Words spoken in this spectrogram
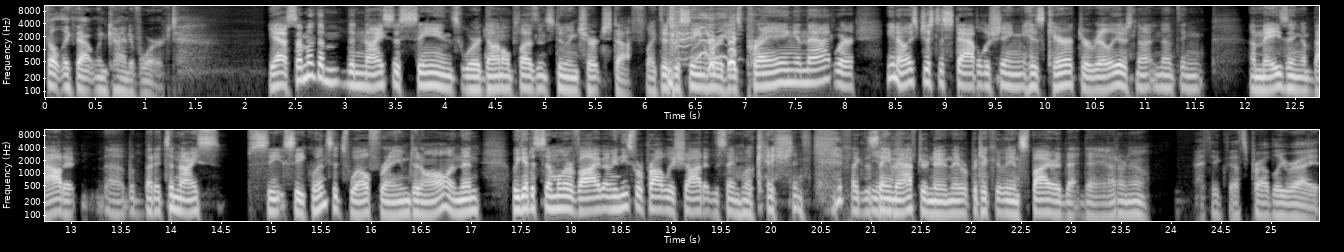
felt like that one kind of worked. Yeah, some of the the nicest scenes were Donald Pleasence doing church stuff. Like there's a scene where he's praying in that, where you know it's just establishing his character. Really, there's not nothing amazing about it, uh, but, but it's a nice se- sequence. It's well framed and all, and then we get a similar vibe. I mean, these were probably shot at the same location, like the yeah. same afternoon. They were particularly inspired that day. I don't know. I think that's probably right.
